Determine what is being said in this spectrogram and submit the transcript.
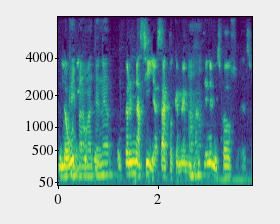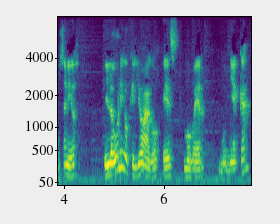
lo Ok, único para que- mantener. Estoy en una silla, exacto, que me Ajá. mantiene mis codos eh, sostenidos. Y lo único que yo hago es mover muñeca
